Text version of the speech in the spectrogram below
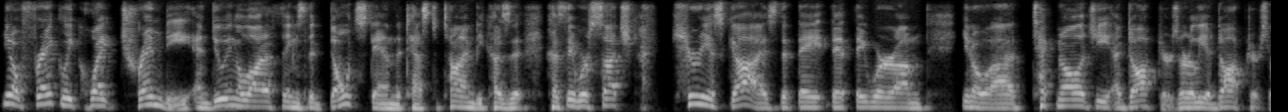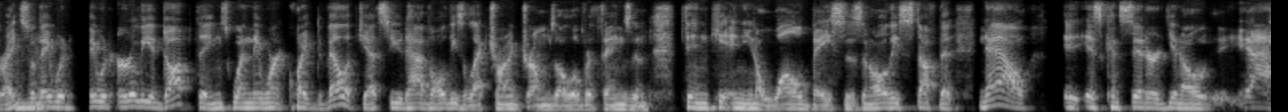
you know, frankly quite trendy and doing a lot of things that don't stand the test of time because it because they were such curious guys that they that they were um, you know uh, technology adopters early adopters right? Mm-hmm. so they would they would early adopt things when they weren't quite developed yet. So you'd have all these electronic drums all over things and thin and you know wall bases and all these stuff that now is considered you know yeah,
